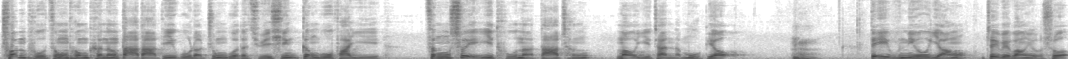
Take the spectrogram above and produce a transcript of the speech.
川普总统可能大大低估了中国的决心，更无法以增税意图呢达成贸易战的目标。Dave New Yang 这位网友说，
